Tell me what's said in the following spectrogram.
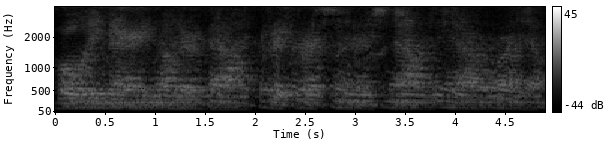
Holy Mary, Mother of God, pray for us sinners now and at the hour of our death.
